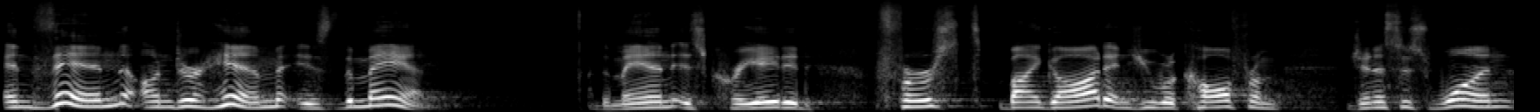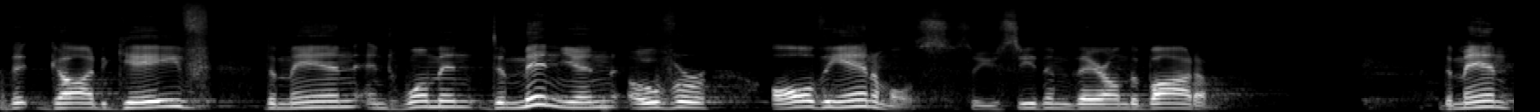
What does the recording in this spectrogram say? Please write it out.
And then under Him is the man. The man is created first by God, and you recall from Genesis 1 that God gave the man and woman dominion over all the animals. So you see them there on the bottom. The man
